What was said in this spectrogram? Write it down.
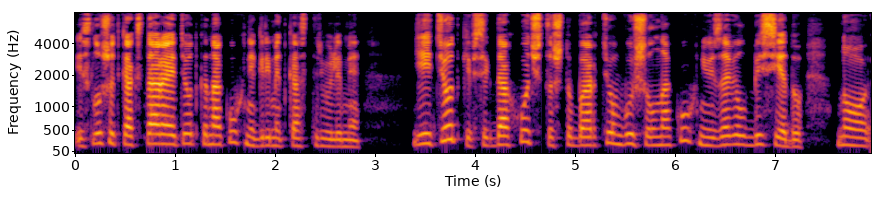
и слушать, как старая тетка на кухне гремит кастрюлями. Ей тетке всегда хочется, чтобы Артем вышел на кухню и завел беседу, но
